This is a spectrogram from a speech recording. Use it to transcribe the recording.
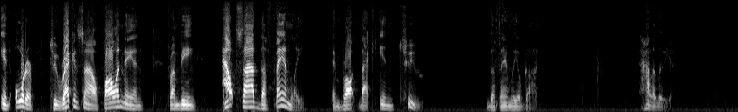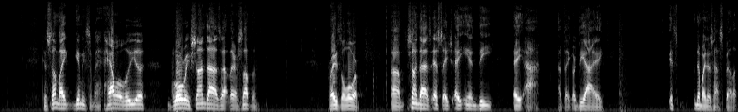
in order to reconcile fallen man from being outside the family and brought back into the family of God. Hallelujah. Can somebody give me some hallelujah, glory, Shandai's out there or something? Praise the Lord. Um, Shandai S-H-A-N-D-A-I, I think, or D-I-A. It's nobody knows how to spell it.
